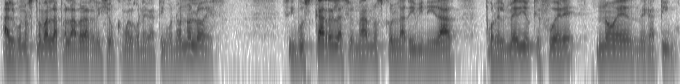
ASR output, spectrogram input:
algunos toman la palabra religión como algo negativo. No, no lo es. Si buscar relacionarnos con la divinidad por el medio que fuere, no es negativo.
